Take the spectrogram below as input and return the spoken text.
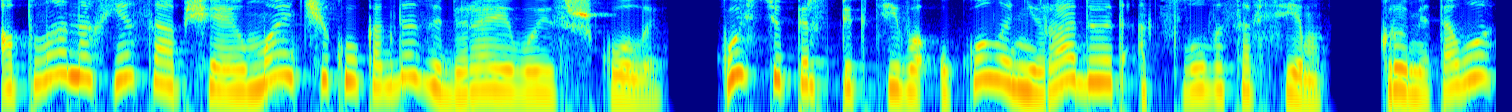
О планах я сообщаю мальчику, когда забираю его из школы. Костю перспектива укола не радует от слова совсем. Кроме того,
